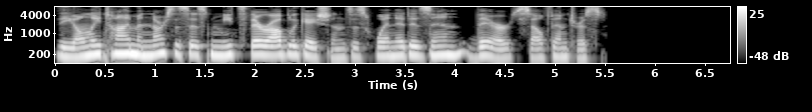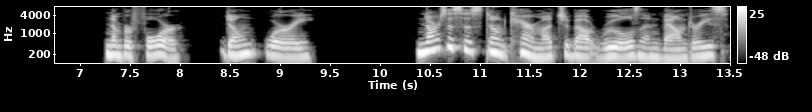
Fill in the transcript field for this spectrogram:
The only time a narcissist meets their obligations is when it is in their self interest. Number four, don't worry. Narcissists don't care much about rules and boundaries.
